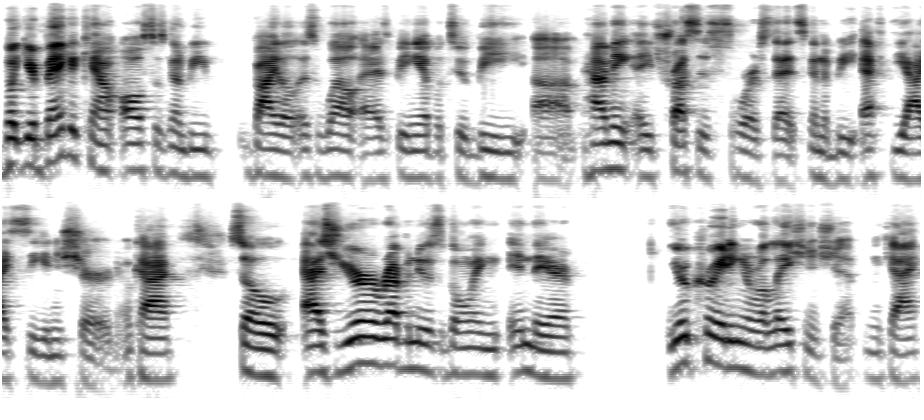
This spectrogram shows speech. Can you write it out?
but your bank account also is going to be vital as well as being able to be uh, having a trusted source that's going to be FDIC insured. Okay, so as your revenue is going in there, you're creating a relationship. Okay.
